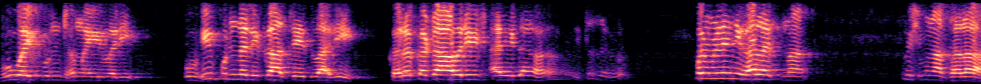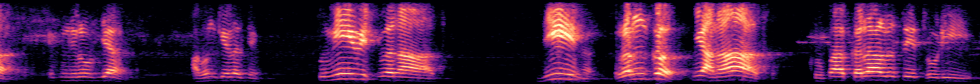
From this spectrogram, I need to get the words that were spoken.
भूवैकुंठमयीवरी. उभी पुंडलिकाचे द्वारी. करकटावरी छाईला इथं सगळं. पण म्हणजे निघालायत ना. विश्वनाथाला एक निरोप द्या. आपण केलं ते. तुम्ही विश्वनाथ. दीन रंक मी अनाथ. कृपा कराल ते थोडी.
